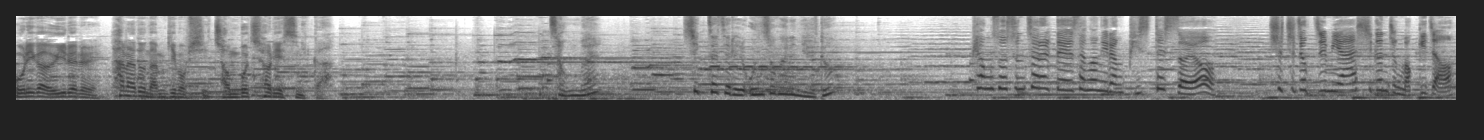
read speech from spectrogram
우리가 의뢰를 하나도 남김없이 전부 처리했으니까. 정말? 식자재를 운송하는 일도? 평소 순찰할 때의 상황이랑 비슷했어요. 추추족쯤이야 식은 죽 먹기죠.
